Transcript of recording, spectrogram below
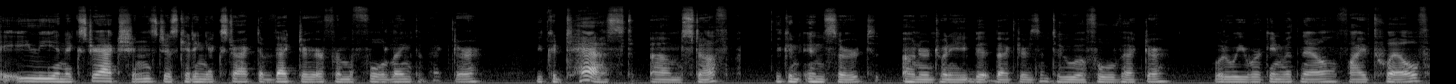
alien extractions, just kidding, extract a vector from a full-length vector. You could test um, stuff. You can insert 128-bit vectors into a full vector. What are we working with now? 512.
